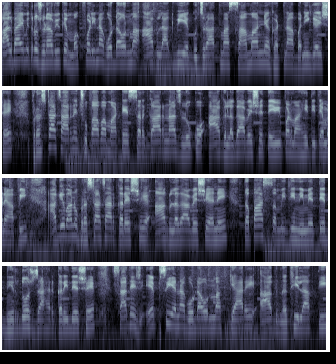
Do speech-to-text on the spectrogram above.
પાલભાઈએ મિત્રો જણાવ્યું કે મગફળીના ગોડાઉનમાં આગ લાગવી એ ગુજરાતમાં સામાન્ય ઘટના બની ગઈ છે. ભ્રષ્ટાચારને છુપાવવા માટે સરકારના જ લોકો આગ લગાવે છે તેવી પણ માહિતી તેમણે આપી. આગેવાનો ભ્રષ્ટાચાર કરે છે, આગ લગાવે છે અને તપાસ સમિતિ નિમિત્તે નિર્દોષ જાહેર કરી દેશે સાથે જ એફસીએના ગોડાઉનમાં ક્યારેય આગ નથી લાગતી.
